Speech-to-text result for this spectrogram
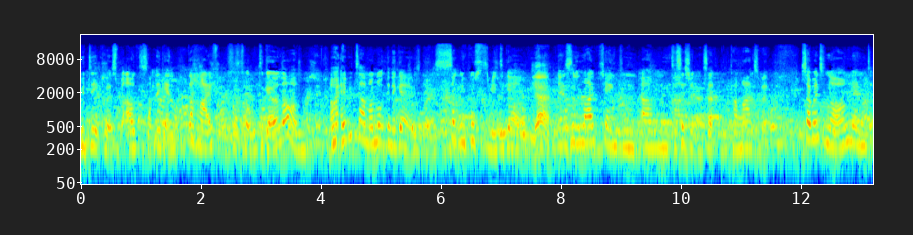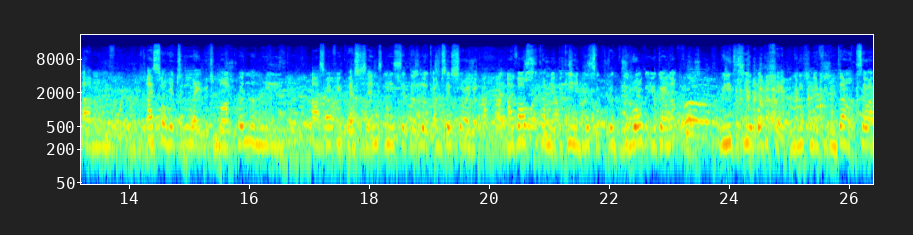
ridiculous, but I'll do something again. The higher forces told me to go along. Uh, every time I'm not going to go, something pushes me to go. Yeah. And it's a life changing um, decisions that come out of it. So I went along and um, I saw Richard, the late Richard Marquand, and he asked me a few questions. And he said that, look, I'm so sorry, but I've asked you to come in your bikini because the, the role that you're going up for, we need to see your body shape and we need to know if you can dance. So I,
